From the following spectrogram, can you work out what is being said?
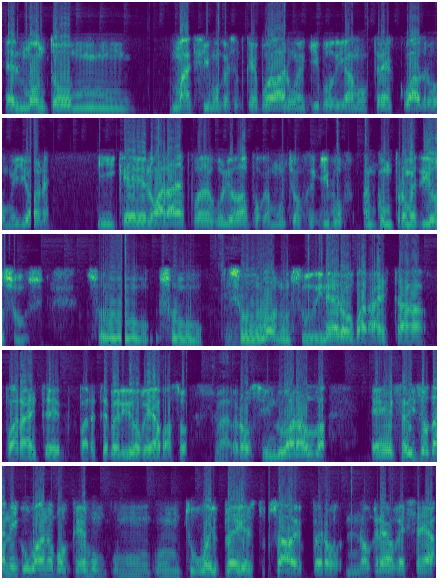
el monto mm, máximo que se que pueda dar un equipo, digamos 3, 4 millones y que lo hará después de julio 2 porque muchos equipos han comprometido sus su su, su bonus, su dinero para esta para este para este periodo que ya pasó. Claro. Pero sin lugar a dudas, eh, se dice Otani cubano porque es un, un, un two-way player, tú sabes, pero no creo que sea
